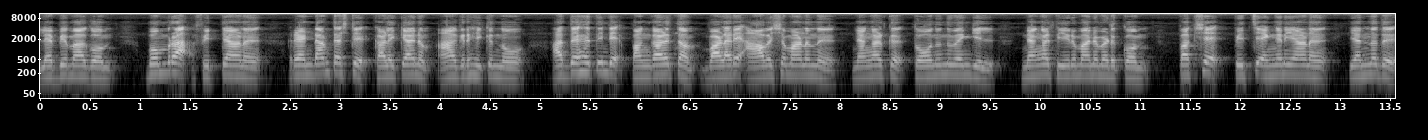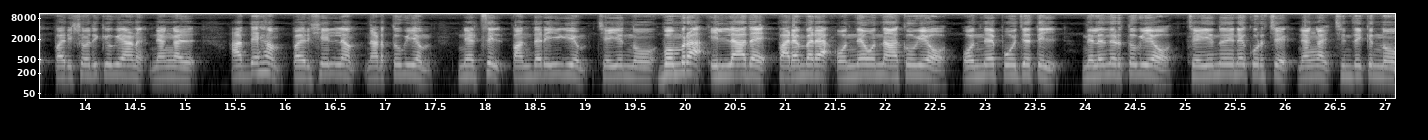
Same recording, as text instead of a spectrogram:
ലഭ്യമാകും. ബുംറ ഫിറ്റാണ്. രണ്ടാം ടെസ്റ്റ് കളിക്കാനും ആഗ്രഹിക്കുന്നു. അദ്ദേഹത്തിന്റെ പങ്കാളിത്തം വളരെ ആവശ്യമാണെന്ന് ഞങ്ങൾക്ക് തോന്നുന്നുവെങ്കിൽ ഞങ്ങൾ തീരുമാനമെടുക്കും. പക്ഷേ പിച്ച് എങ്ങനെയാണ് എന്നത് പരിശോധിക്കുകയാണ് ഞങ്ങൾ. അദ്ദേഹം പരിശീലനം നടത്തുകയും നെറ്റ്സിൽ പന്തെറിയുകയും ചെയ്യുന്നു. ബുംറ ഇല്ലാതെ പരമ്പര ഒന്നേ ഒന്നാക്കുകയോ ഒന്നേ പൂജ്യത്തിൽ നിലനിർത്തുകയോ ചെയ്യുന്നതിനെക്കുറിച്ച് ഞങ്ങൾ ചിന്തിക്കുന്നു.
